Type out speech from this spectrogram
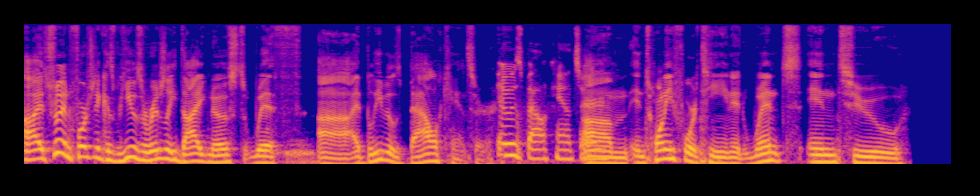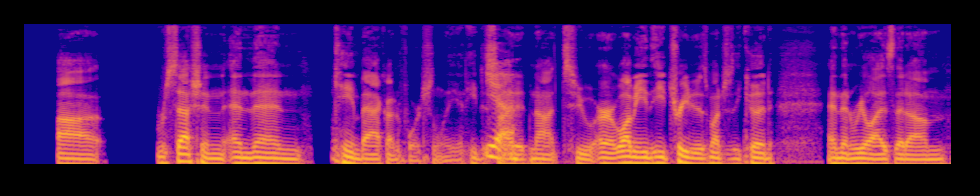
Uh, it's really unfortunate because he was originally diagnosed with, uh, I believe it was bowel cancer. It was bowel cancer. Um, in 2014, it went into uh, recession and then came back, unfortunately. And he Yeah. decided not to, or well, I mean, he treated as much as he could, and then realized that um,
